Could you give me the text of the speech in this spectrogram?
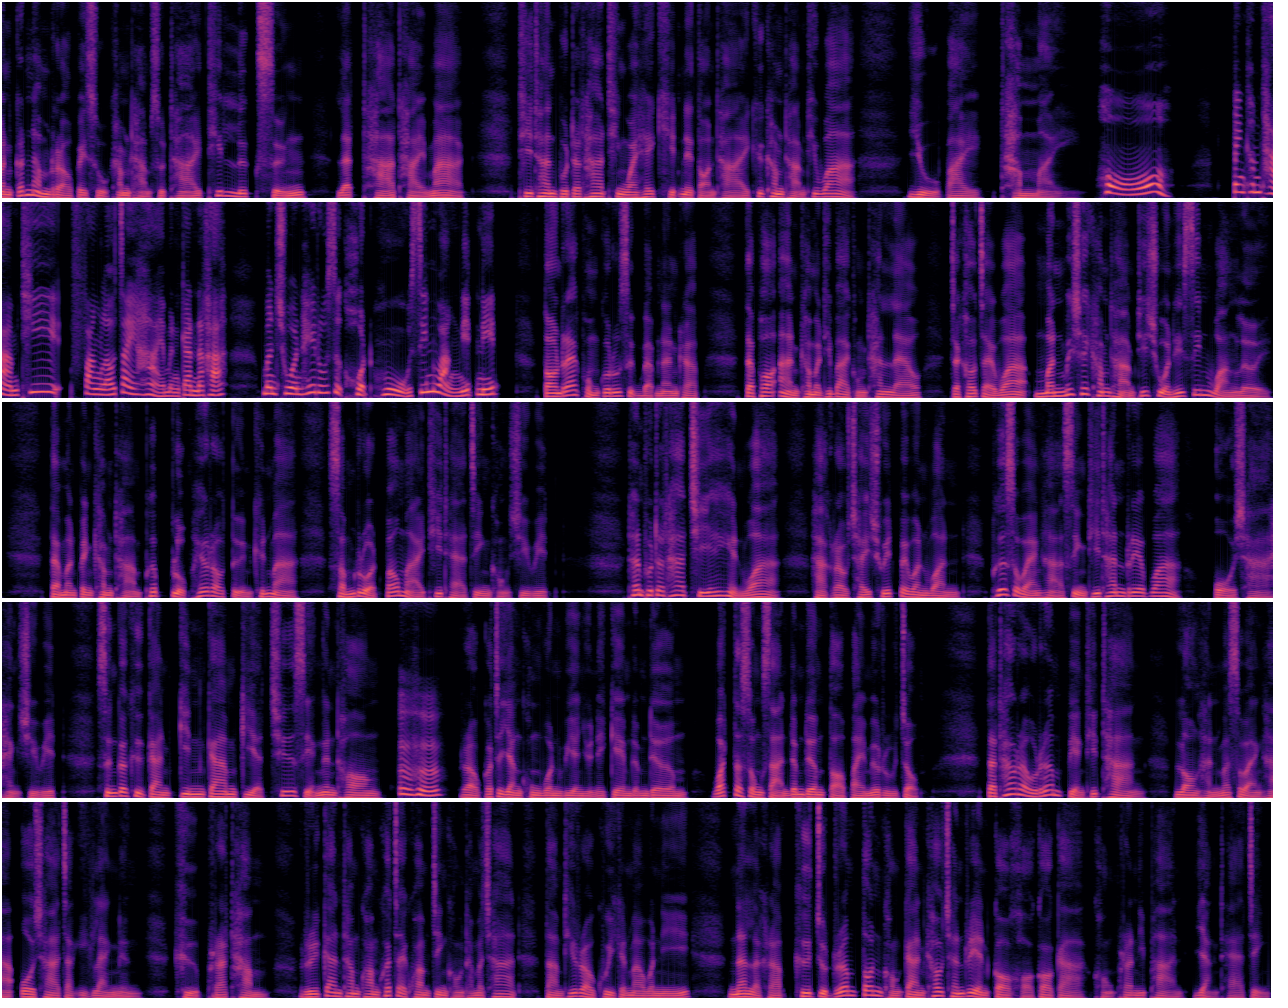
มันก็นำเราไปสู่คำถามสุดท้ายที่ลึกซึ้งและท้าทายมาก ที่ท่านพุทธทาสทิ้งไว้ให้คิดในตอนท้ายคือคำถามที่ว่า อยู่ไปทำไม โห เป็นคำถามที่ฟังแล้วใจหายเหมือนกันนะคะ มันชวนให้รู้สึกหดหู่สิ้นหวังนิด ตอนแรกผมก็รู้สึกแบบนั้นครับ แต่พออ่านคำอธิบายของท่านแล้ว จะเข้าใจว่ามันไม่ใช่คำถามที่ชวนให้สิ้นหวังเลย แต่มันเป็นคำถามเพื่อปลุกให้เราตื่นขึ้นมาสำรวจเป้าหมายที่แท้จริงของชีวิต ท่านพุทธทาสชี้ให้เห็นว่า หากเราใช้ชีวิตไปวันๆเพื่อแสวงหาสิ่งที่ท่านเรียกว่า โอชาแห่งชีวิต ซึ่งก็คือการกินกามเกียรติชื่อเสียงเงินทองๆอือหือเราก็จะยังคงวนเวียนอยู่ในเกมเดิมๆวัฏสงสารเดิมๆต่อไปไม่รู้จบ แต่ถ้าเราเริ่มเปลี่ยนทิศทาง ลองหันมาแสวงหาโอชาจากอีกแหล่งหนึ่ง คือพระธรรม หรือการทำความเข้าใจความจริงของธรรมชาติ ตามที่เราคุยกันมาวันนี้ นั่นแหละครับ คือจุดเริ่มต้นของการเข้าชั้นเรียนกอขอกอกาของพระนิพพานอย่างแท้จริง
